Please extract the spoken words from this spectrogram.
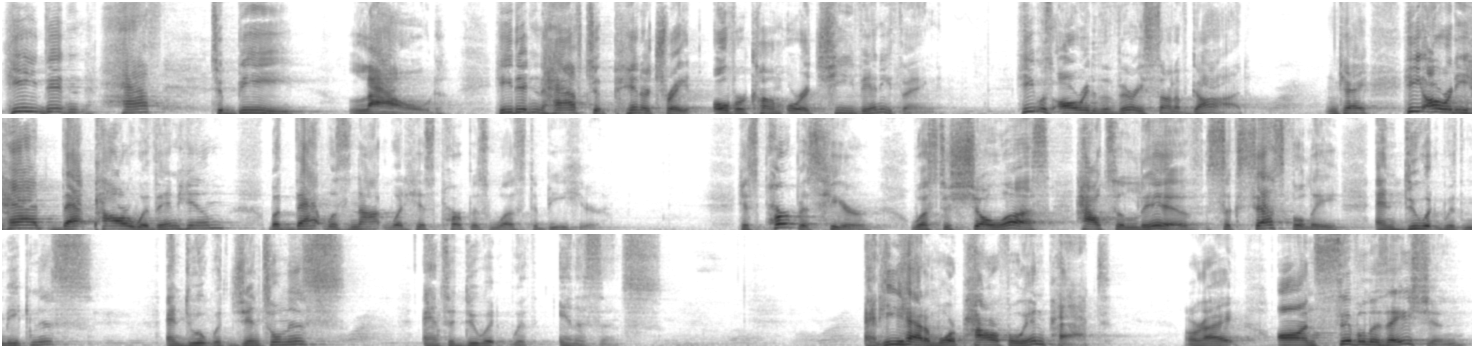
He didn't have to be loud. He didn't have to penetrate, overcome, or achieve anything. He was already the very Son of God. Okay? He already had that power within him, but that was not what his purpose was to be here. His purpose here was to show us how to live successfully and do it with meekness, and do it with gentleness, and to do it with innocence. And he had a more powerful impact, all right, on civilization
